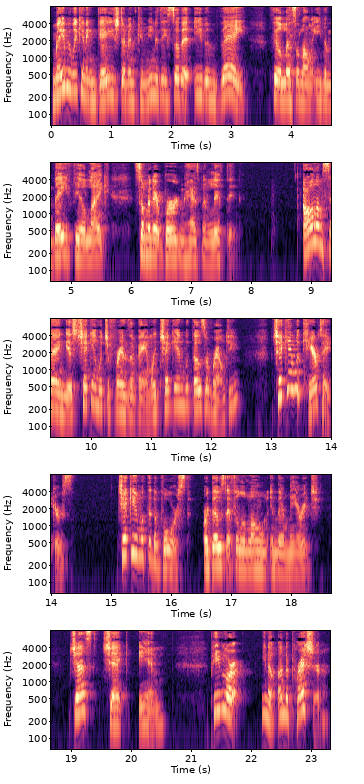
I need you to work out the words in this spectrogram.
Maybe we can engage them in community so that even they feel less alone, even they feel like some of their burden has been lifted. All I'm saying is check in with your friends and family, check in with those around you, check in with caretakers, check in with the divorced or those that feel alone in their marriage. Just check in. People are, you know, under pressure.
